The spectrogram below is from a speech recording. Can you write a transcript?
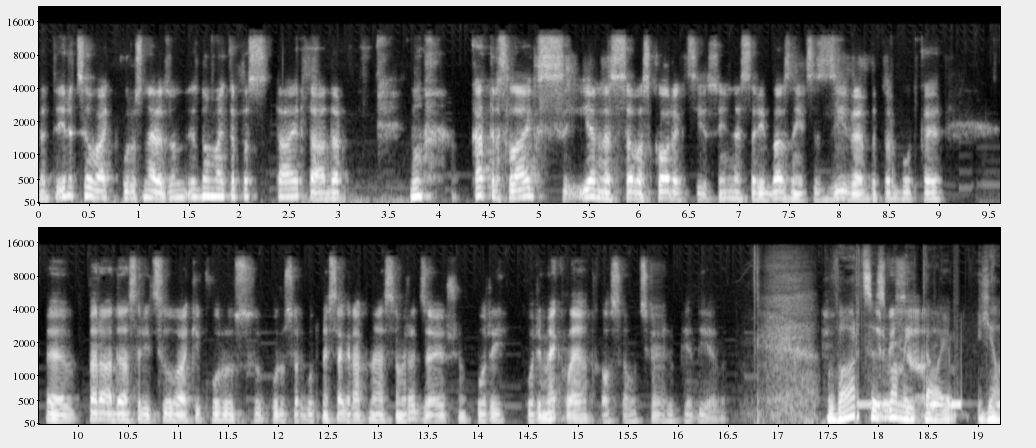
bet ir cilvēki, kurus neredz. Un es domāju, ka tas tā ir tāda. Nu, katrs laiks ienes savas korekcijas, ienes arī baznīcas dzīvē, bet varbūt parādās arī cilvēki, kurus, kurus varbūt mēs agrāk neesam redzējuši, un kuri, kuri meklē atkal savu ceļu pie Dieva. Vārds zvanītājiem. Jā,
